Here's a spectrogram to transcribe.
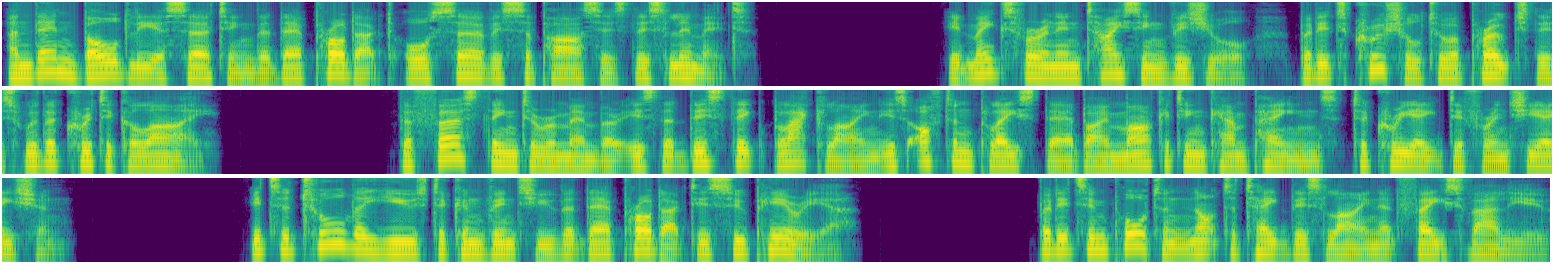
and then boldly asserting that their product or service surpasses this limit. It makes for an enticing visual, but it's crucial to approach this with a critical eye. The first thing to remember is that this thick black line is often placed there by marketing campaigns to create differentiation. It's a tool they use to convince you that their product is superior. But it's important not to take this line at face value.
